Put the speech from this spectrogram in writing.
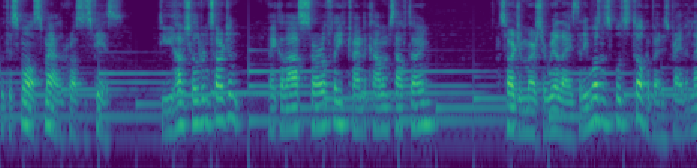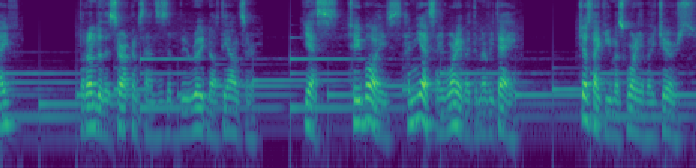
with a small smile across his face. Do you have children, Sergeant? Michael asked sorrowfully, trying to calm himself down. Sergeant Mercer realised that he wasn't supposed to talk about his private life, but under the circumstances it would be rude not to answer. Yes, two boys, and yes, I worry about them every day. Just like you must worry about yours.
